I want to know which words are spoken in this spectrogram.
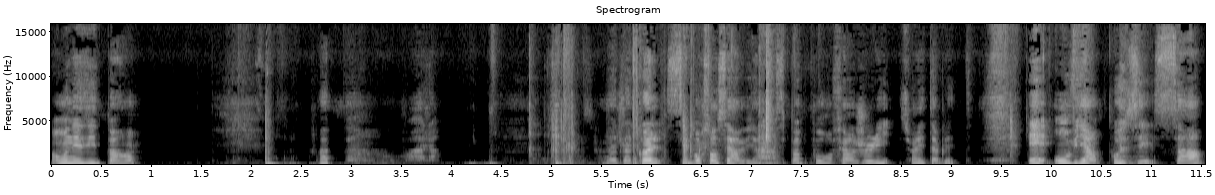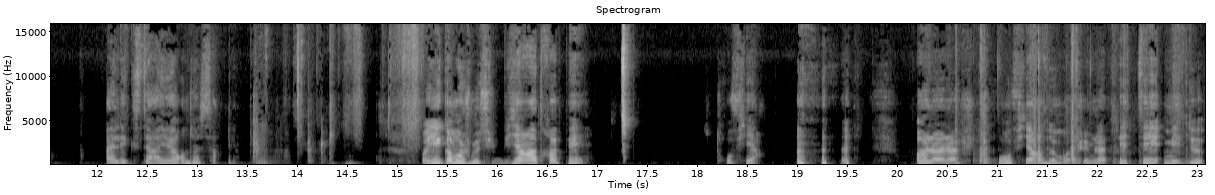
On n'hésite pas. Hein. Hop, voilà. On a de la colle, c'est pour s'en servir. C'est pas pour faire joli sur les tablettes. Et on vient poser ça à l'extérieur de ça. Vous voyez comment je me suis bien rattrapée? Trop fière. oh là là, je suis trop fière de moi. Je vais me la péter, mais de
